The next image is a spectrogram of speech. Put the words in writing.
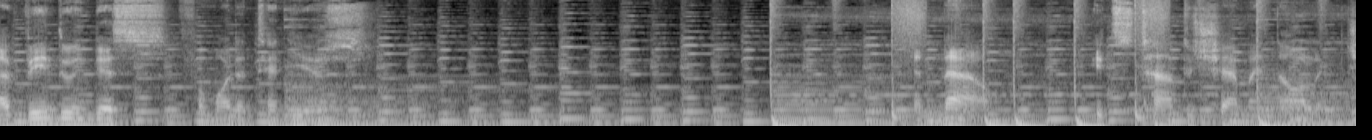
I've been doing this for more than 10 years. And now it's time to share my knowledge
